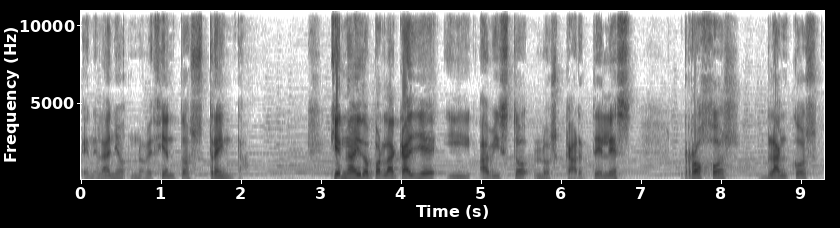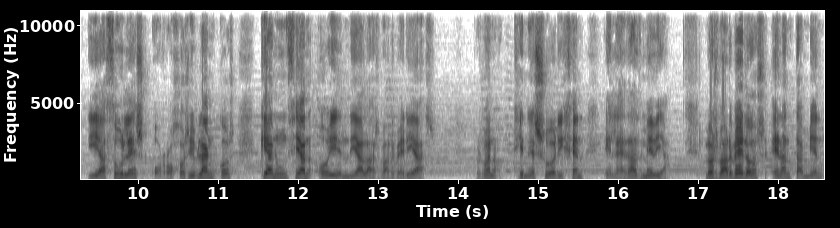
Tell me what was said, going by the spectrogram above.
en el año 930. ¿Quién no ha ido por la calle y ha visto los carteles rojos blancos y azules o rojos y blancos que anuncian hoy en día las barberías. Pues bueno, tiene su origen en la Edad Media. Los barberos eran también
